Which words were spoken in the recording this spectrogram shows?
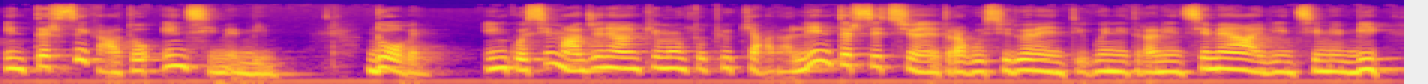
intersecato insieme B, dove in questa immagine è anche molto più chiara. L'intersezione tra questi due eventi, quindi tra l'insieme A e l'insieme B,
